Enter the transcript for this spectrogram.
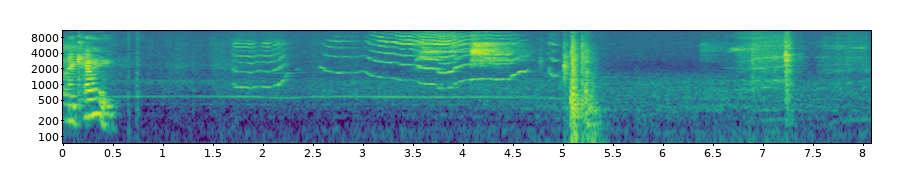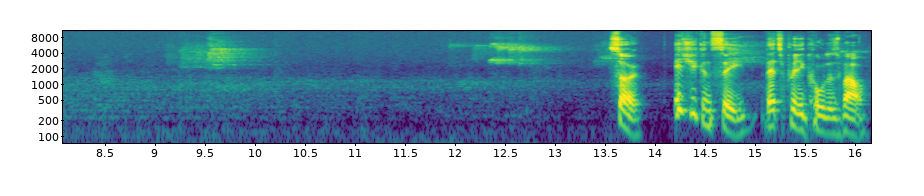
Okay. So, as you can see, that's pretty cool as well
